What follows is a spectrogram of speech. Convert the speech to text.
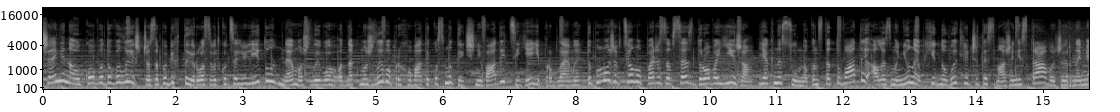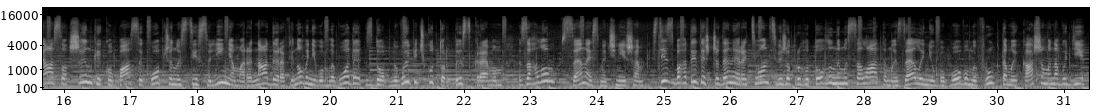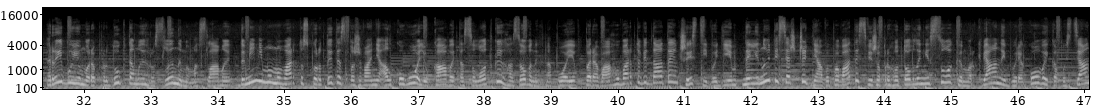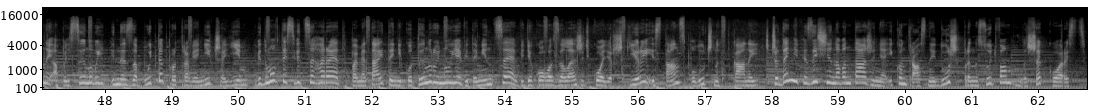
Вчені науково довели, що запобігти розвитку целюліту неможливо, однак можливо приховати косметичні вади цієї проблеми. Допоможе в цьому перш за все здорова їжа. Як не сумно констатувати, але з меню необхідно виключити смажені страви, жирне м'ясо, шинки, ковбаси, копченості, соління, маринади, рафіновані вуглеводи, здобну випічку, торти з кремом. Загалом все найсмачніше. Слід збагатити щоденний раціон свіжоприготовленими салатами, зеленю, бобовими фруктами, кашами на воді, рибою, морепродуктами, рослинними маслами. До мінімуму варто скоротити споживання алкоголю, кави та солодких газованих напоїв. Перевагу варто віддати чистій воді. Не лінуйтеся щодня випивати свіжоприготовлені соки: морквяний, буряковий, капустяний, апельсиновий. І не забудьте про трав'яні чаї. Відмовтесь від сигарет. Пам'ятайте, нікотин руйнує вітамін С, від якого залежить колір шкіри і стан сполучних тканей. Щоденні фізичні навантаження і контрастний душ принесуть вам лише користь.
